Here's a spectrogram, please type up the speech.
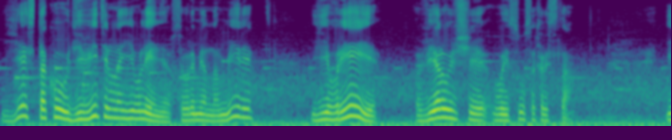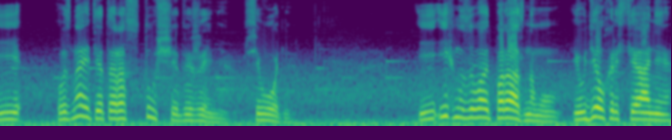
Есть такое удивительное явление в современном мире – евреи, верующие в Иисуса Христа. И вы знаете, это растущее движение сегодня. И их называют по-разному – иудео-христиане,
